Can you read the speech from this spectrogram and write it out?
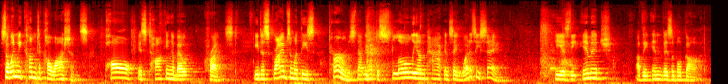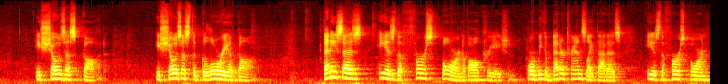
So when we come to Colossians, Paul is talking about Christ. He describes him with these terms that we have to slowly unpack and say, what is he saying? He is the image of the invisible God. He shows us God. He shows us the glory of God. Then he says, He is the firstborn of all creation. Or we could better translate that as He is the firstborn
